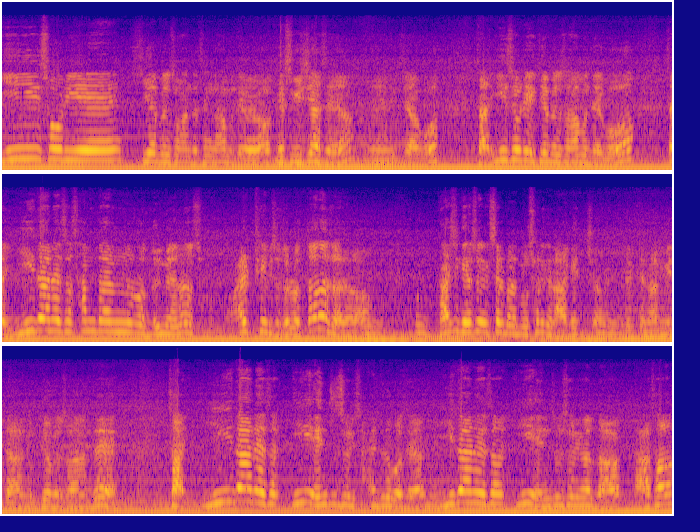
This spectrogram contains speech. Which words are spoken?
이 소리에 기어 변속한다 생각하면 돼요. 계속 유지하세요. 네, 유지하고. 자, 이 소리에 기어 변속하면 되고. 자, 2단에서 3단으로 넣으면은 소- RPM이 저절로 떨어져요. 네. 그럼 다시 계속 엑셀 밟으면 소리가 나겠죠. 네. 이렇게 납니다. 그럼 기어 변속하는데. 자, 2단에서 이 엔진 소리 잘 들어보세요. 네. 2단에서 이 엔진 소리가 나, 나서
